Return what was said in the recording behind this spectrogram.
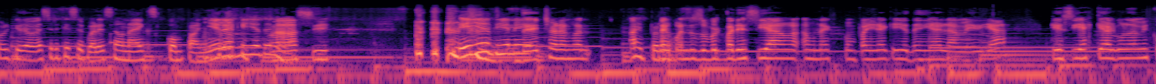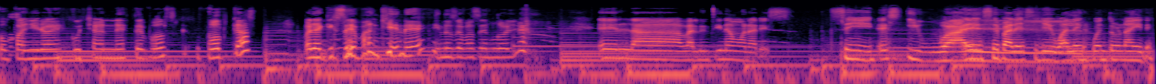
porque le voy a decir que se parece a una ex compañera que ella tenía. Ah, sí. Ella tiene. De hecho, la, encuent- Ay, la encuentro súper parecida a una compañera que yo tenía en la media. Que si es que alguno de mis compañeros escuchan este podcast, para que sepan quién es y no se pasen rollo, es la Valentina Monares. Sí, Es igual. Eh, se parece, yo igual le encuentro un aire.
